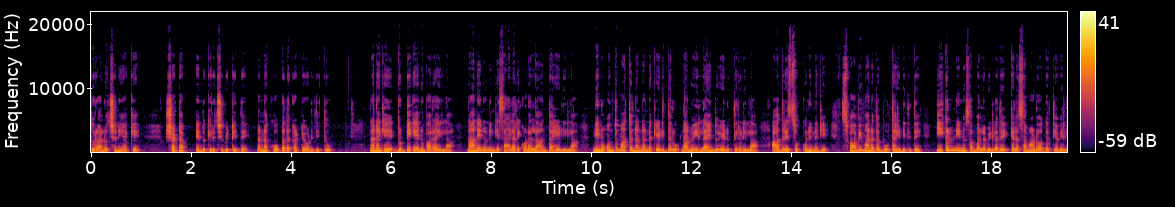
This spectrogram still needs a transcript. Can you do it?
ದುರಾಲೋಚನೆ ಯಾಕೆ ಶಟಪ್ ಎಂದು ಕಿರುಚಿಬಿಟ್ಟಿದ್ದೆ. ನನ್ನ ಕೋಪದ ಕಟ್ಟೆ ಒಡೆದಿತ್ತು. ನನಗೆ ದುಡ್ಡಿಗೇನು ಬರ ಇಲ್ಲ. ನಾನೇನು ನಿಮಗೆ ಸ್ಯಾಲರಿ ಕೊಡಲ್ಲ ಅಂತ ಹೇಳಿಲ್ಲ. ನೀನು ಒಂದು ಮಾತು ನನ್ನನ್ನು ಕೇಳಿದ್ದರೂ ನಾನು ಇಲ್ಲ ಎಂದು ಹೇಳುತ್ತಿರಲಿಲ್ಲ. ಆದರೆ ಸೊಕ್ಕು ನಿನಗೆ. ಸ್ವಾಭಿಮಾನದ ಭೂತ ಹಿಡಿದಿದೆ. ಈಗಲೂ ನೀನು ಸಂಬಳವಿಲ್ಲದೆ ಕೆಲಸ ಮಾಡುವ ಅಗತ್ಯವಿಲ್ಲ.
